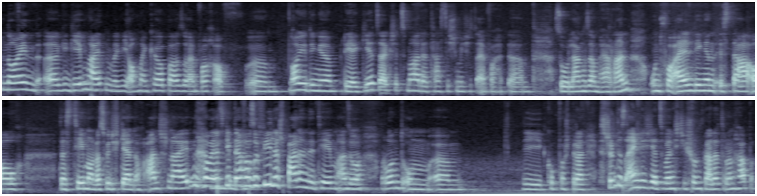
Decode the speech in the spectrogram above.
neuen äh, Gegebenheiten, weil wie auch mein Körper so einfach auf ähm, neue Dinge reagiert, sage ich jetzt mal. Da taste ich mich jetzt einfach ähm, so langsam heran. Und vor allen Dingen ist da auch das Thema, und das würde ich gerne noch anschneiden, weil es gibt mhm. einfach so viele spannende Themen, also mhm. rund um ähm, die Kupferspirale. Stimmt das eigentlich jetzt, wenn ich die schon gerade drin habe,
